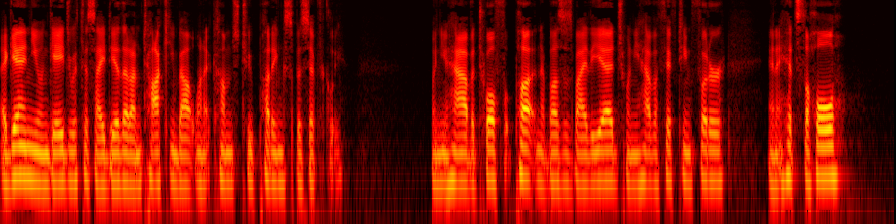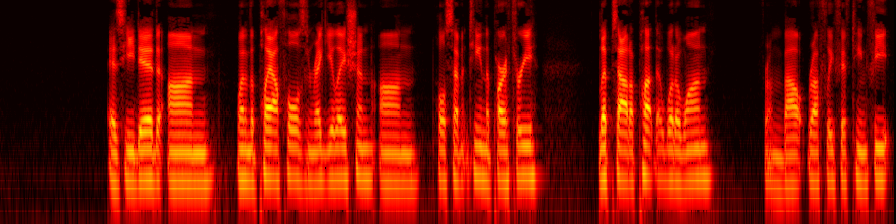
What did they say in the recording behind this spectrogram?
again, you engage with this idea that I'm talking about when it comes to putting specifically. When you have a 12 foot putt and it buzzes by the edge, when you have a 15 footer and it hits the hole, as he did on one of the playoff holes in regulation on hole 17, the par 3, lips out a putt that would have won from about roughly 15 feet.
